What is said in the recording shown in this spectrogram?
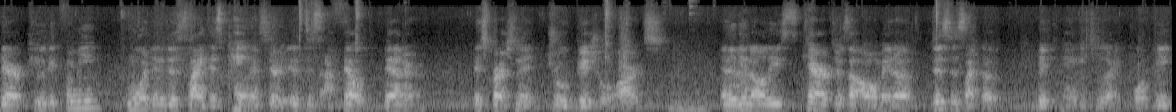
therapeutic for me, more than just like this painting series. It's just, I felt better expressing it through visual arts. Mm-hmm. And again, all these characters are all made up. This is like a big painting to like four feet.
